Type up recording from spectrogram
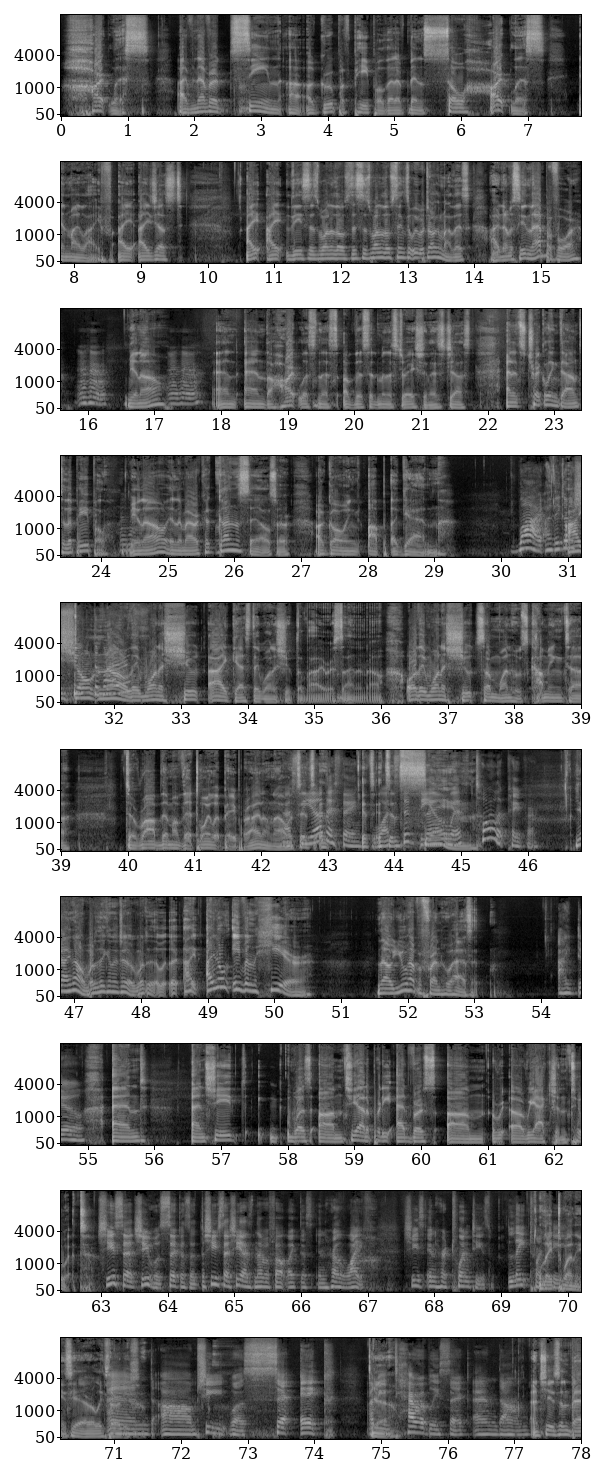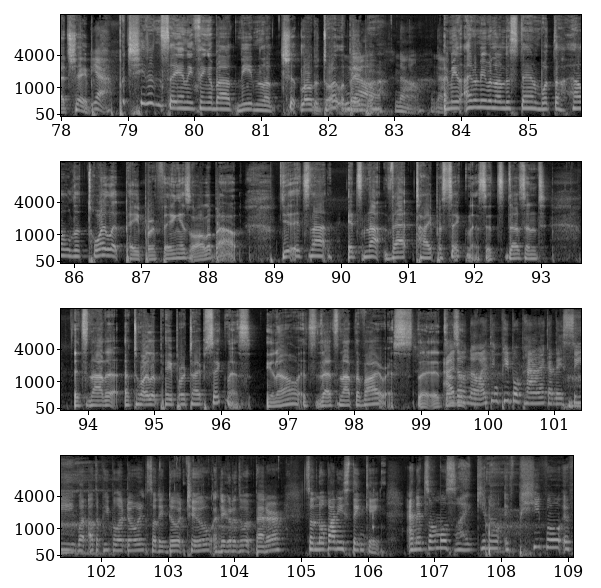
heartless I've never seen a, a group of people that have been so heartless in my life I I just I, I, this is one of those. This is one of those things that we were talking about. This I've never seen that before. Mm-hmm. You know, mm-hmm. and and the heartlessness of this administration is just, and it's trickling down to the people. You know, in America, gun sales are are going up again. Why are they going to I shoot don't the know. virus? They want to shoot. I guess they want to shoot the virus. I don't know, or they want to shoot someone who's coming to to rob them of their toilet paper. I don't know. That's the other thing. it's- it's What's the deal with toilet paper? Yeah, I know. What are they going to do? What I I don't even hear. Now you have a friend who has it, I do. and and she was um she had a pretty adverse um re- uh, reaction to it. She said she was sick as a. She said she has never felt like this in her life. She's in her twenties, late twenties, Late twenties, yeah, early thirties. and um, she was sick. I mean, terribly sick, and um, And she's in bad shape. yeah. But she didn't say anything about needing a shitload of toilet paper. No, no, no. I mean, I don't even understand what the hell the toilet paper thing is all about. It's not. It's not that type of sickness. It doesn't. It's not a, a toilet paper type sickness. You know, it's that's not the virus. It I don't know. I think people panic and they see what other people are doing, so they do it too, and they're gonna do it better. So nobody's thinking, and it's almost like you know, if people, if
